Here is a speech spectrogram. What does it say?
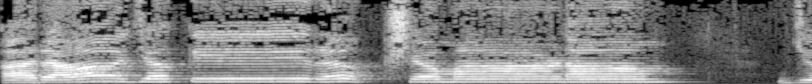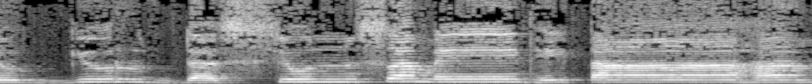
अराजके रक्षमाणाम् जुग्युर्दस्युन्समेधिताः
